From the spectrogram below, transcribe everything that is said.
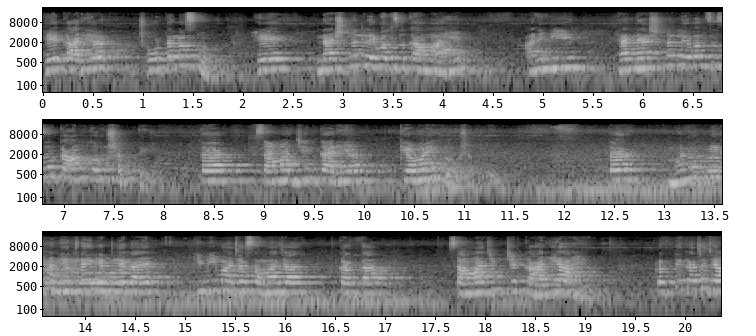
हे कार्य छोटं नसून हे नॅशनल लेवलचं काम आहे. आणि मी ह्या नॅशनल लेवलचं जर काम करू शकते तर सामाजिक कार्य केव्हाही करू शकते. तर म्हणून मी हा निर्णय घेतलेला आहे की मी माझ्या समाजाकरता सामाजिक जे कार्य आहे प्रत्येकाच्या ज्या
